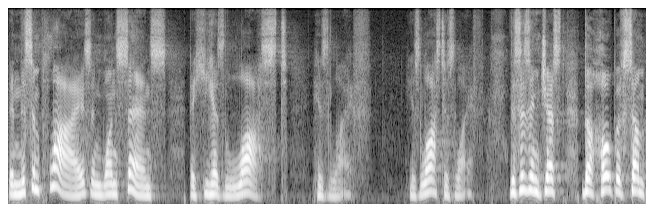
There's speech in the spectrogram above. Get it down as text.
then this implies, in one sense, that he has lost his life. He has lost his life. This isn't just the hope of some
